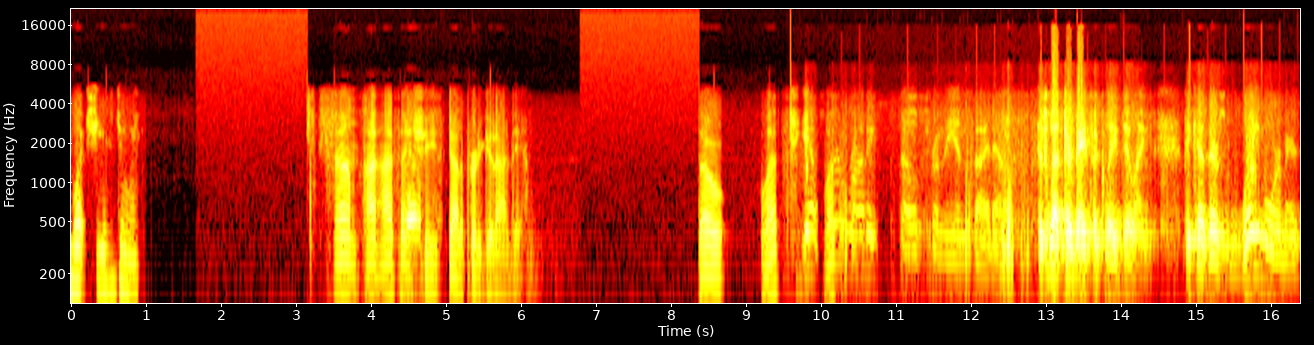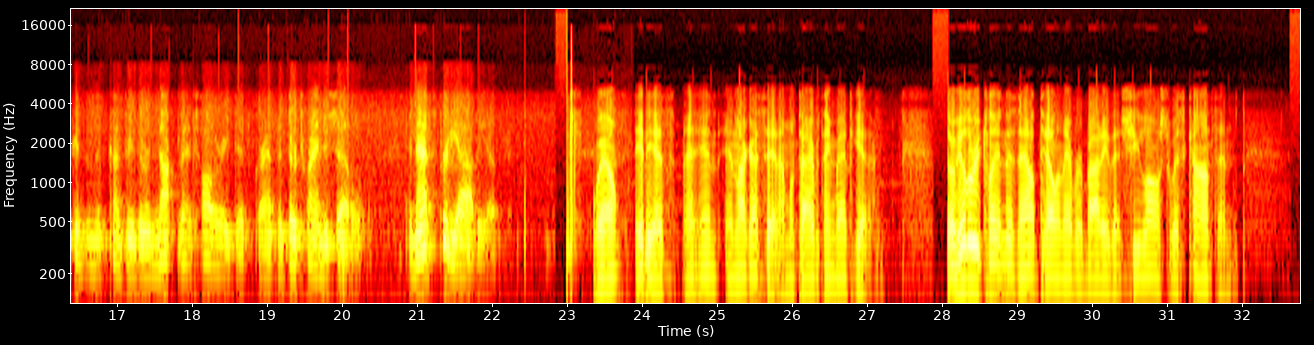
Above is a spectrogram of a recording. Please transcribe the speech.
what she's doing. Um, I, I think she's got a pretty good idea. So let's Yeah, let's we're rotting ourselves from the inside out is what they're basically doing. Because there's way more Americans in this country that are not going to tolerate this crap that they're trying to shovel. And that's pretty obvious. Well, it is, and and, and like I said, I'm going to tie everything back together. So Hillary Clinton is out telling everybody that she lost Wisconsin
